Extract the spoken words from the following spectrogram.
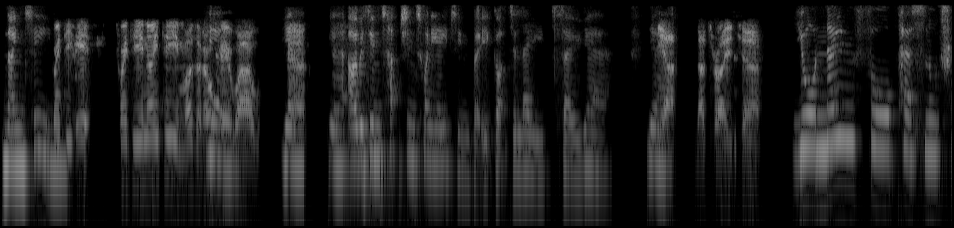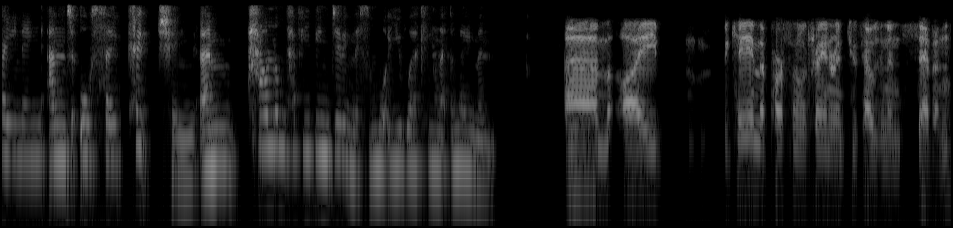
19. 28, 2019, was it? Okay, Yeah. wow. Yeah, yeah. I was in touch in 2018, but it got delayed. So yeah, yeah. Yeah, that's right. Yeah. You're known for personal training and also coaching. Um, how long have you been doing this, and what are you working on at the moment? Um, I became a personal trainer in 2007.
